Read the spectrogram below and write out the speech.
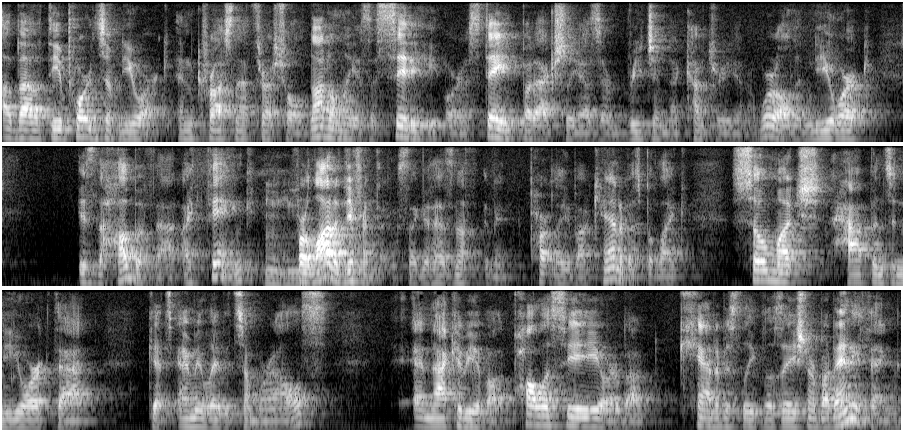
about the importance of New York and crossing that threshold, not only as a city or a state, but actually as a region, a country, and a world. And New York is the hub of that, I think, Mhm. for a lot of different things. Like it has nothing. I mean, partly about cannabis, but like so much happens in New York that gets emulated somewhere else, and that could be about policy or about cannabis legalization or about anything.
